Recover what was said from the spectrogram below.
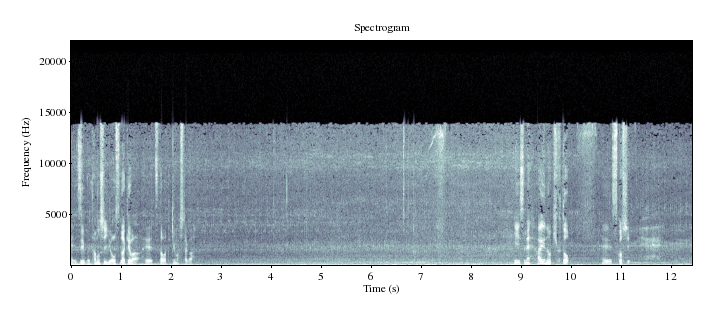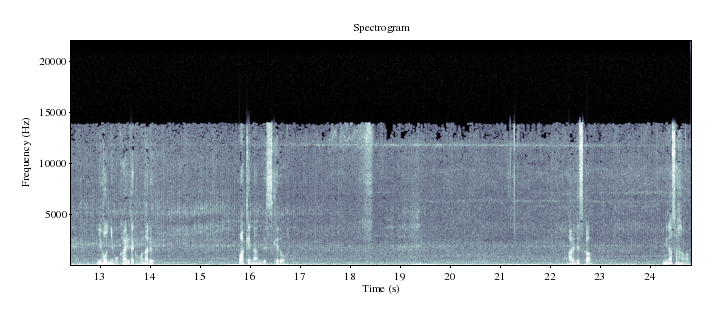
えー、随分楽しい様子だけは、えー伝わってきましたが。いいですね。ああいうのを聞くと、えー少し日本にも帰りたくもなるわけなんですけど。あれですか？皆さん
